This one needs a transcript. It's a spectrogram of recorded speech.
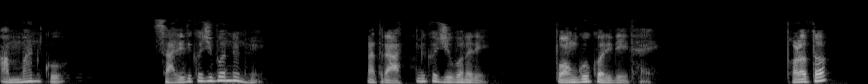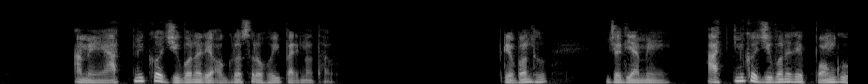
ଆମମାନଙ୍କୁ ଶାରୀରିକ ଜୀବନରେ ନୁହେଁ ମାତ୍ର ଆତ୍ମିକ ଜୀବନରେ ପଙ୍ଗୁ କରିଦେଇଥାଏ। ଫଳତଃ ଆମେ ଆତ୍ମିକ ଜୀବନରେ ଅଗ୍ରସର ହୋଇପାରିନଥାଉ। ପ୍ରିୟ ବନ୍ଧୁ ଯଦି ଆମେ ଆତ୍ମିକ ଜୀବନରେ ପଙ୍ଗୁ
